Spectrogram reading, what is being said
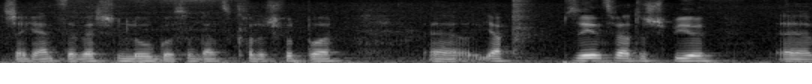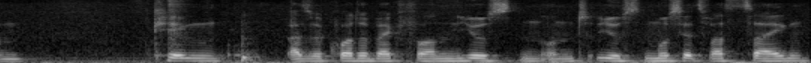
Wahrscheinlich eines der besten Logos im ganzen College Football. Äh, ja, sehenswertes Spiel. Ähm, King, also Quarterback von Houston und Houston muss jetzt was zeigen.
